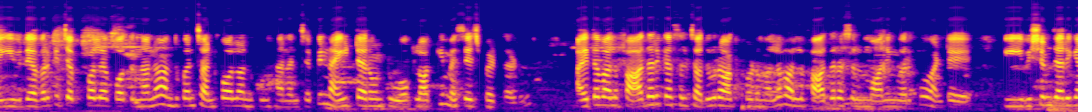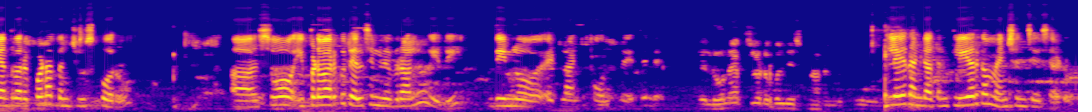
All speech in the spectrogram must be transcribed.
ఇది ఎవరికి చెప్పుకోలేకపోతున్నాను అందుకని చనిపోవాలనుకుంటున్నానని చెప్పి నైట్ అరౌండ్ టూ ఓ క్లాక్కి మెసేజ్ పెడతాడు. అయితే వాళ్ళ ఫాదర్కి అసలు చదువు రాకపోవడం వల్ల వాళ్ళ ఫాదర్ అసలు మార్నింగ్ వరకు అంటే ఈ విషయం జరిగేంత వరకు కూడా అతను చూసుకోరు. ఆ, సో ఇప్పటి వరకు తెలిసిన వివరాలు ఇది. దీనిలో ఎట్లాంటి ఫోన్ ప్లే అయితే లేదు లేదండి అతను క్లియర్గా మెన్షన్ చేశాడు.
